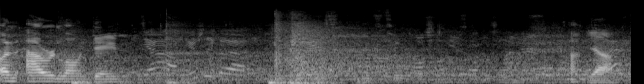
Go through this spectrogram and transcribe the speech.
an hour long game. Yeah, usually the... Uh, yeah.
